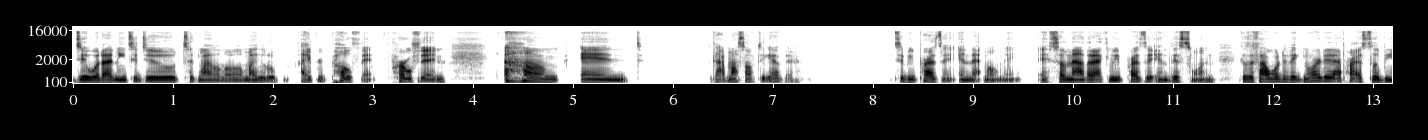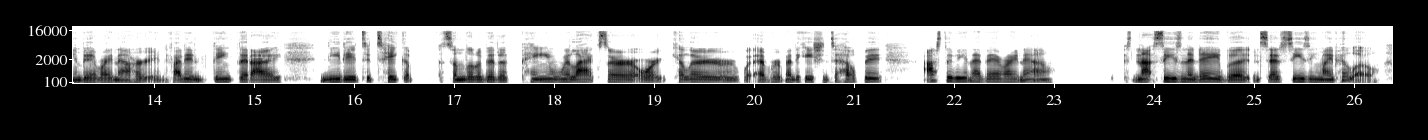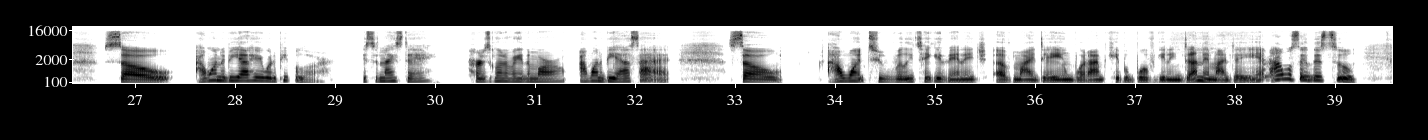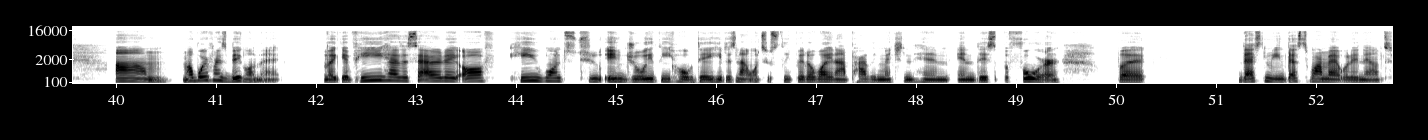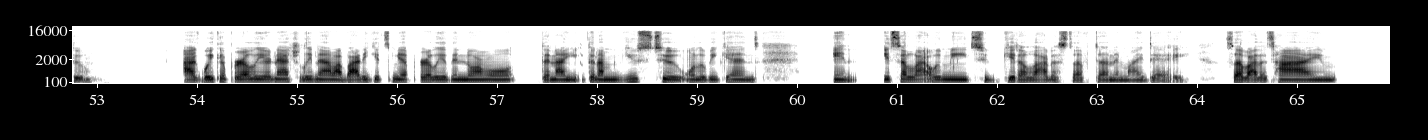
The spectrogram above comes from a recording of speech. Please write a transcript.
Did what I need to do. Took my little my little ibuprofen, profen, um, and got myself together to be present in that moment. And so now that I can be present in this one, because if I would have ignored it, I'd probably still be in bed right now hurting. If I didn't think that I needed to take a some little bit of pain relaxer or killer or whatever medication to help it, I'll still be in that bed right now. It's not seizing the day, but instead seizing my pillow. So I want to be out here where the people are. It's a nice day. Heard it's going to rain tomorrow. I want to be outside. So I want to really take advantage of my day and what I'm capable of getting done in my day. And I will say this too. Um, my boyfriend's big on that. Like if he has a Saturday off, he wants to enjoy the whole day. He does not want to sleep it away. And I probably mentioned him in this before, but that's me. That's where I'm at with it now too. I wake up earlier naturally now. My body gets me up earlier than normal than I than I'm used to on the weekends. And it's allowing me to get a lot of stuff done in my day. So by the time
